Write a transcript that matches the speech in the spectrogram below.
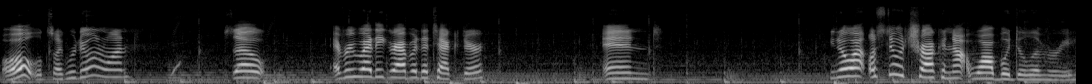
Oh, looks like we're doing one. So, everybody grab a detector. And, you know what? Let's do a truck and not wobbly delivery.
